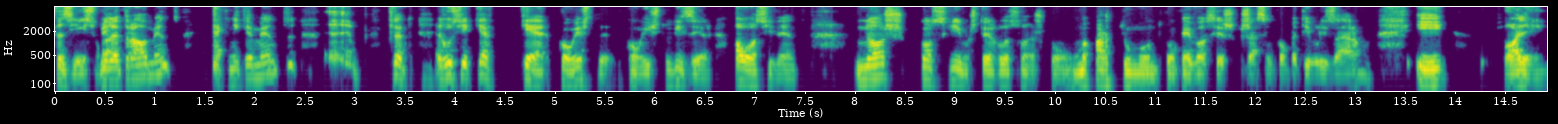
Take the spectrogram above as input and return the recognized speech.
fazia isso bilateralmente, tecnicamente. Eh, portanto, a Rússia quer, quer com, este, com isto dizer ao Ocidente nós conseguimos ter relações com uma parte do mundo com quem vocês já se incompatibilizaram e olhem,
